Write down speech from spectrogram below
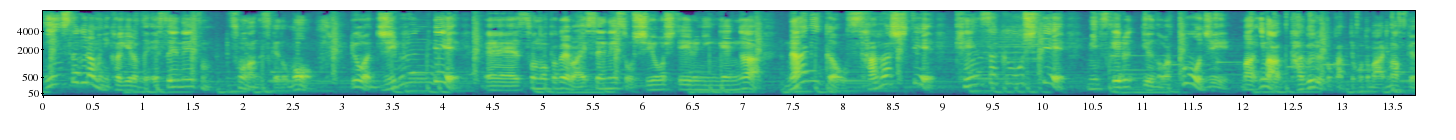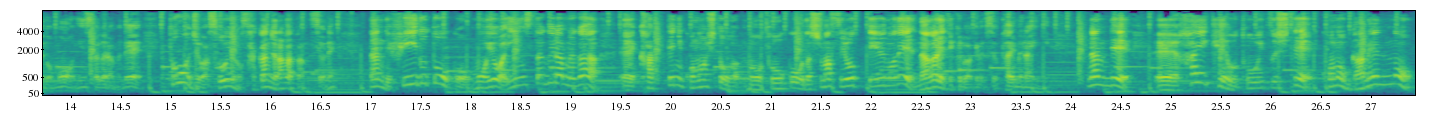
インスタグラムに限らず SNS もそうなんですけども要は自分で、えーその例えば SNS を使用している人間が何かを探して検索をして見つけるっていうのは当時、まあ、今タグるとかって言葉ありますけどもインスタグラムで当時はそういうの盛んじゃなかったんですよね。なんでフィード投稿もう要はインスタグラムが、えー勝手にこの人の投稿を出しますよっていうので流れてくるわけですよタイムラインに。なんで、えー背景を統一してこの画面の、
